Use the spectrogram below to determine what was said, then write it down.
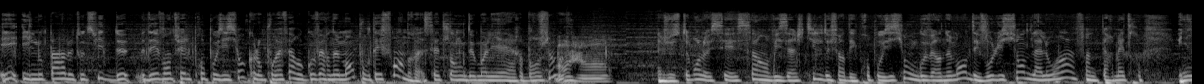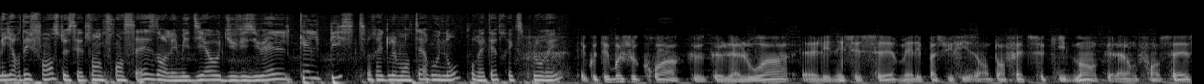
Et il nous parle tout de suite d'éventuelles propositions que l'on pourrait faire au gouvernement pour défendre cette langue de Molière. Bonjour. Bonjour. Justement, le CSA envisage-t-il de faire des propositions au gouvernement d'évolution de la loi afin de permettre une meilleure défense de cette langue française dans les médias audiovisuels? Quelles pistes, réglementaires ou non, pourraient être explorées Écoutez, moi je crois que, la loi, elle est nécessaire, mais elle n'est pas suffisante. En fait, ce qui manque à la langue française,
